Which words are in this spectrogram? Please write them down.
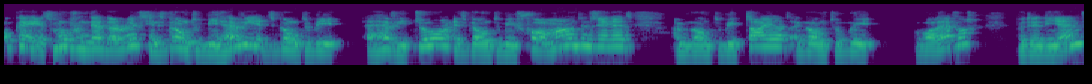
okay, it's moving that direction. It's going to be heavy. It's going to be a heavy tour. It's going to be four mountains in it. I'm going to be tired. I'm going to be whatever. But in the end,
